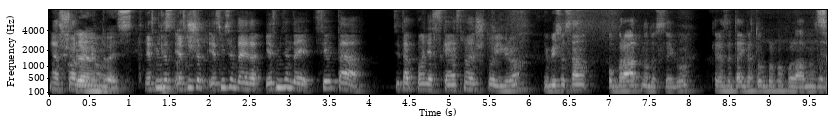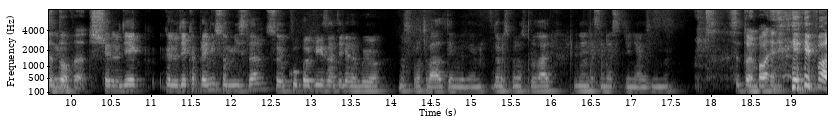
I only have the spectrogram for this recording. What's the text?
ja, skoraj milijon. 24. Jaz mislim, jaz, mislim, jaz, mislim, da je, jaz mislim, da je cel ta, cel ta point, da skenslaš to igro, je v bistvu sam obratno dosegel, ker je zdaj ta igra toliko bolj popularna. Se to pač. Ker ljudje, ker ljudje, ki prej niso mislili, so jo kupili glih zaradi tega, da bojo nasprotovali tem ljudem, da se nasprotovali ljudem, ki se ne strinjajo z njimi. Se to in pa, pa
